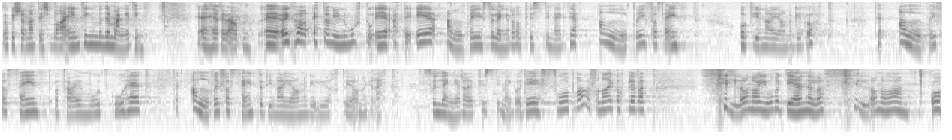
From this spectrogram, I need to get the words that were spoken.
Dere skjønner at det ikke bare er én ting, men det er mange ting eh, her i verden. Eh, og jeg har, Et av mine motto er at det er aldri, så lenge det er pust i meg, det er aldri for seint å begynne å gjøre noe godt. Det er aldri for seint å ta imot godhet. Det er aldri for seint å begynne å gjøre noe lurt og gjøre noe rett. Så lenge det er pust i meg. Og det er så bra. For når jeg opplever at Filler, nå gjorde jeg det igjen. Eller filler, nå Å,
